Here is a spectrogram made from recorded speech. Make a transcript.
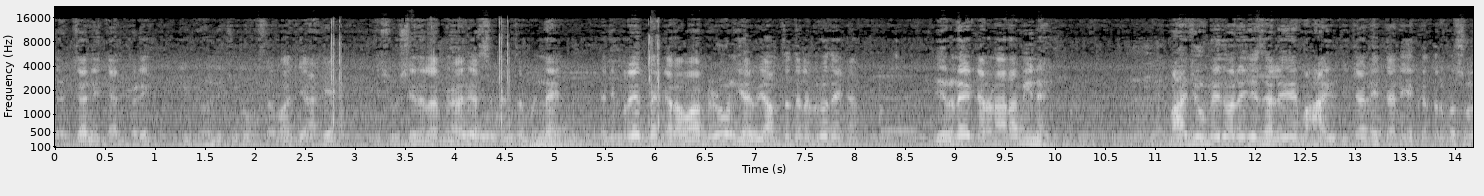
त्यांच्या नेत्यांकडे ही भिवंडीची लोकसभा जी आहे ती शिवसेनेला मिळावी असं त्यांचं म्हणणं आहे. त्यांनी प्रयत्न करावा मिळवून घ्यावी. आमचा त्याला विरोध आहे का? निर्णय करणारा मी नाही. माझी उमेदवारी जी झाली महायुतीच्या नेत्यांनी एकत्र बसून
